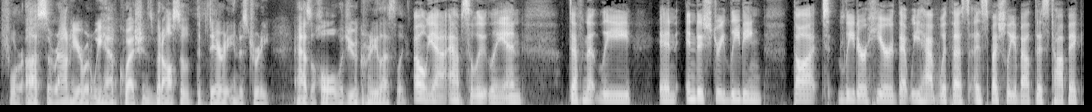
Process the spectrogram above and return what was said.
for us around here when we have questions, but also the dairy industry as a whole. Would you agree, Leslie? Oh, yeah, absolutely. And definitely an industry leading thought leader here that we have with us, especially about this topic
